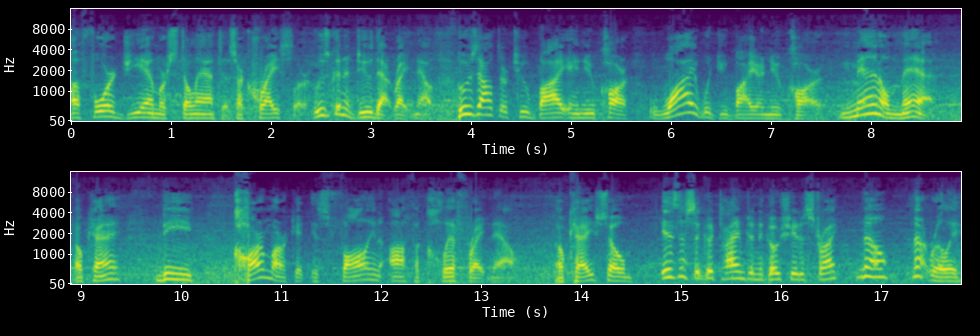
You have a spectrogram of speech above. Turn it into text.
a Ford GM or Stellantis or Chrysler? Who's going to do that right now? Who's out there to buy a new car? Why would you buy a new car? Man, oh man, okay? The car market is falling off a cliff right now, okay? So is this a good time to negotiate a strike? No, not really.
